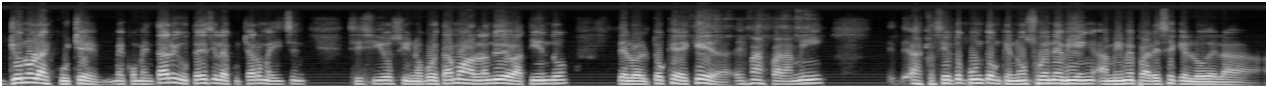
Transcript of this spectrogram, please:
yo no la escuché. Me comentaron y ustedes si la escucharon me dicen si sí o si no, porque estamos hablando y debatiendo de lo del toque de queda. Es más, para mí, hasta cierto punto, aunque no suene bien, a mí me parece que lo de la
